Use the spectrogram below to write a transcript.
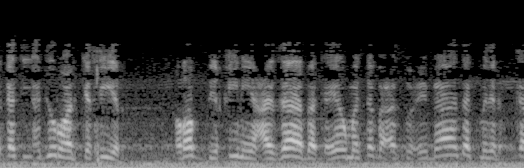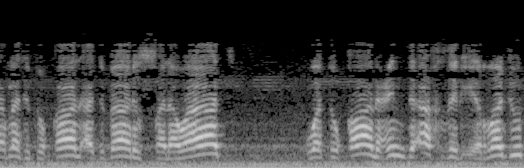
التي يهجرها الكثير. رب قني عذابك يوم تبعث عبادك. من الأذكار التي تقال أدبار الصلوات وتقال عند أخذ الرجل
